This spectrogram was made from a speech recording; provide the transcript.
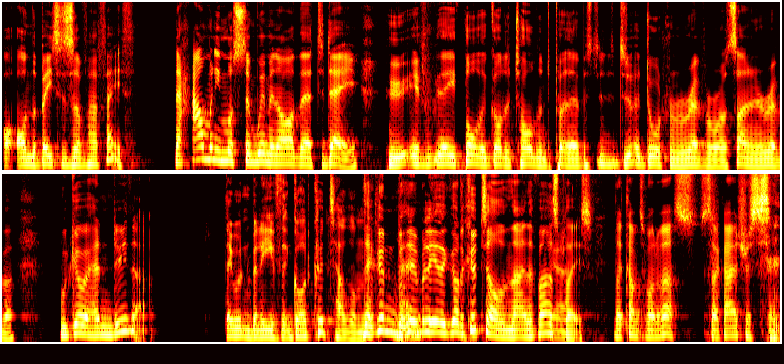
on the basis of her faith. Now, how many Muslim women are there today who, if they thought that God had told them to put a, daughter in a river or a son in a river, would go ahead and do that? They wouldn't believe that God could tell them They that. couldn't believe that God could tell them that in the first place. They'll come to one of us, psychiatrists.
